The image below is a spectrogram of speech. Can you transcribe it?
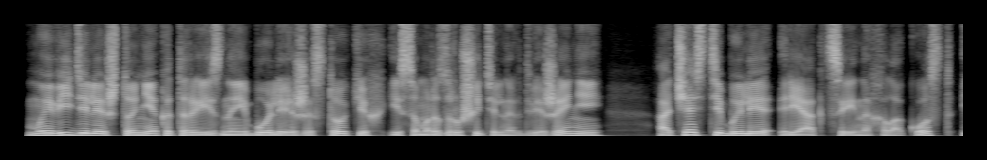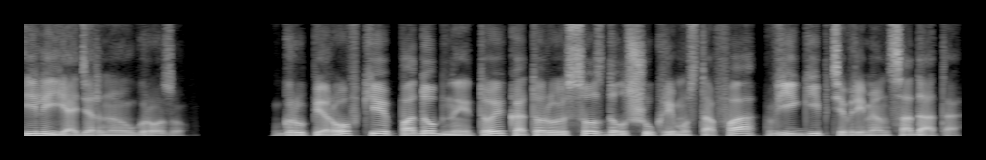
Мы видели, что некоторые из наиболее жестоких и саморазрушительных движений отчасти были реакцией на Холокост или ядерную угрозу. Группировки, подобные той, которую создал Шукри Мустафа в Египте времен Садата,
